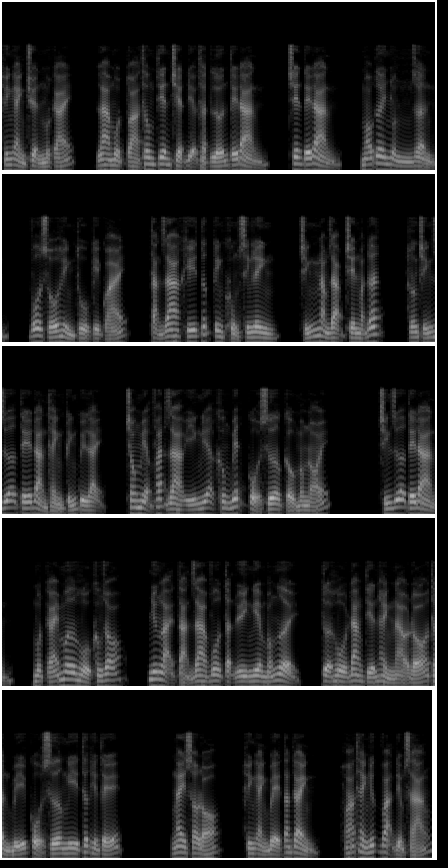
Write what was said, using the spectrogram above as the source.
Hình ảnh chuyển một cái, là một tòa thông thiên triệt địa thật lớn tế đàn, trên tế đàn, máu tươi nhuộm dần, vô số hình thù kỳ quái, tản ra khí tức kinh khủng sinh linh, chính nằm dạp trên mặt đất hướng chính giữa tế đàn thành kính quỳ lạy, trong miệng phát ra ý nghĩa không biết cổ xưa cầu mong nói. Chính giữa tế đàn, một cái mơ hồ không rõ, nhưng lại tản ra vô tận uy nghiêm bóng người, tựa hồ đang tiến hành nào đó thần bí cổ xưa nghi thức hiến tế. Ngay sau đó, hình ảnh bệ tan cảnh, hóa thành nước vạn điểm sáng,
